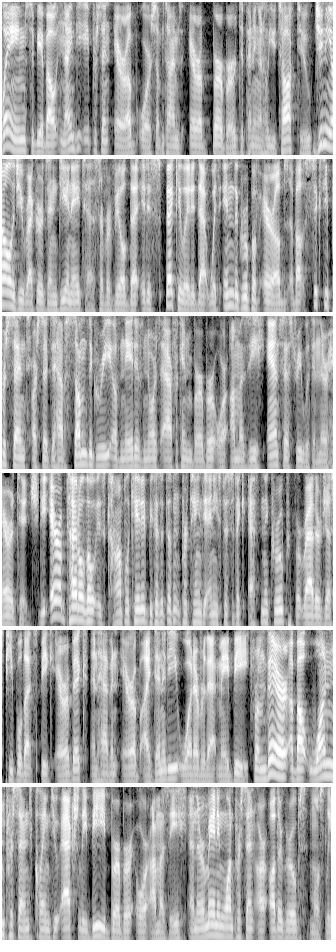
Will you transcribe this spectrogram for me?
claims to be about 98% Arab, or sometimes Arab Berber, depending on who you talk to. Genealogy records and DNA tests have revealed that it is speculated that within the group of Arabs, about 60% are said to have some degree of native North African Berber or Amazigh ancestry within their heritage. The Arab title, though, is complicated because it doesn't pertain to any specific ethnic group, but rather just people that speak Arabic and have an Arab identity, whatever that may be. From there, about 1% claim to actually be Berber or Amazigh, and the remaining 1% are other groups, mostly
